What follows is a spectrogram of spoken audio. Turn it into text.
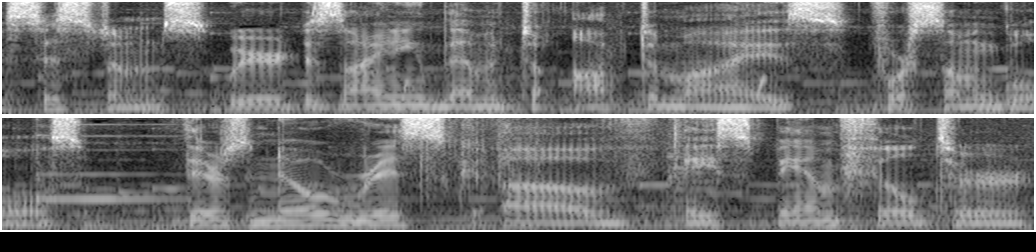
systems, we're designing them to optimize for some goals. There's no risk of a spam filter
